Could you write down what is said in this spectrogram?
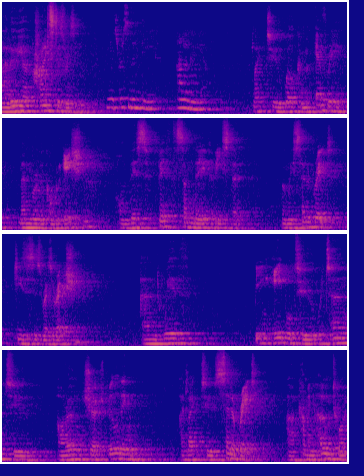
Hallelujah, Christ is risen. He is risen indeed. Hallelujah. I'd like to welcome every member of the congregation on this fifth Sunday of Easter when we celebrate Jesus' resurrection and with being able to return to our own church building, I'd like to celebrate our coming home to our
